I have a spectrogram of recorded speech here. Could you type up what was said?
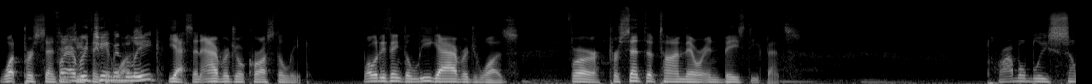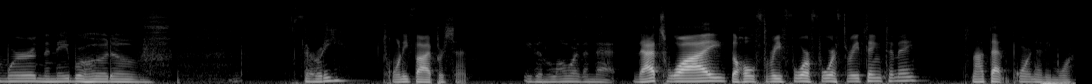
What percentage For do you every team in the league? Yes, an average across the league. What would you think the league average was for percent of time they were in base defense? Probably somewhere in the neighborhood of 30, 25%. Even lower than that. That's why the whole 3 4 4 3 thing to me, it's not that important anymore.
